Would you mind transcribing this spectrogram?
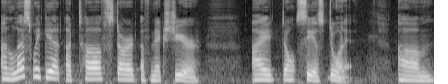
unless we get a tough start of next year, I don't see us doing it. Um,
